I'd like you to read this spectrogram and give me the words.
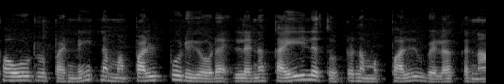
பவுட்ரு பண்ணி நம்ம பல்பொடியோட இல்லைன்னா கையில் தொட்டு நம்ம பல் விளக்குனா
